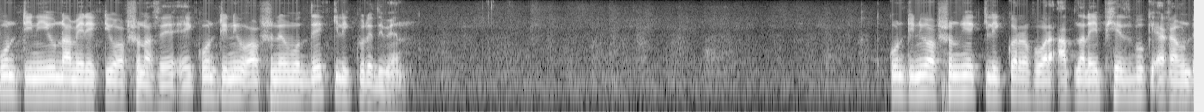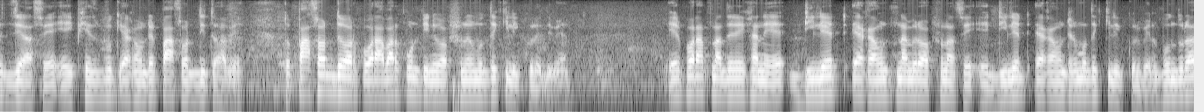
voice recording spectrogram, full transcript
কন্টিনিউ নামের একটি অপশন আছে, এই কন্টিনিউ অপশনের মধ্যে ক্লিক করে দিবেন। কন্টিনিউ অপশন নিয়ে ক্লিক করার পর আপনার এই ফেসবুক অ্যাকাউন্ট যে আছে, এই ফেসবুক অ্যাকাউন্টের পাসওয়ার্ড দিতে হবে। তো পাসওয়ার্ড দেওয়ার পর আবার কন্টিনিউ অপশনের মধ্যে ক্লিক করে দিবেন। এরপর আপনাদের এখানে ডিলেট অ্যাকাউন্ট নামের অপশন আছে, এই ডিলেট অ্যাকাউন্টের মধ্যে ক্লিক করবেন। বন্ধুরা,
